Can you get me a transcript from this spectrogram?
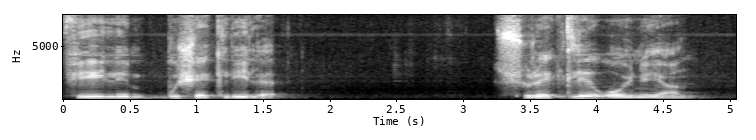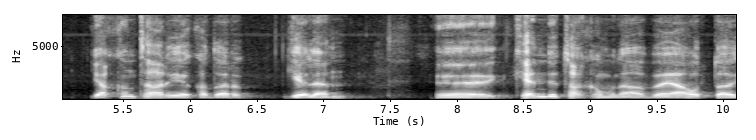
fiili bu şekliyle sürekli oynayan, yakın tarihe kadar gelen e, kendi takımına veyahut da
